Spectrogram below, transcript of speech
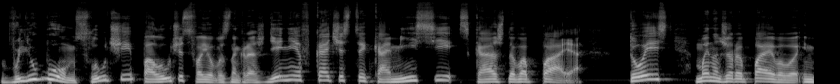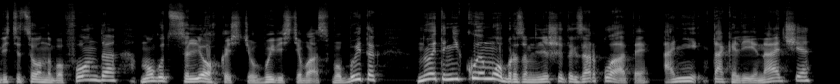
в любом случае получит свое вознаграждение в качестве комиссии с каждого пая. То есть менеджеры паевого инвестиционного фонда могут с легкостью вывести вас в убыток, но это никоим образом не лишит их зарплаты. Они так или иначе,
